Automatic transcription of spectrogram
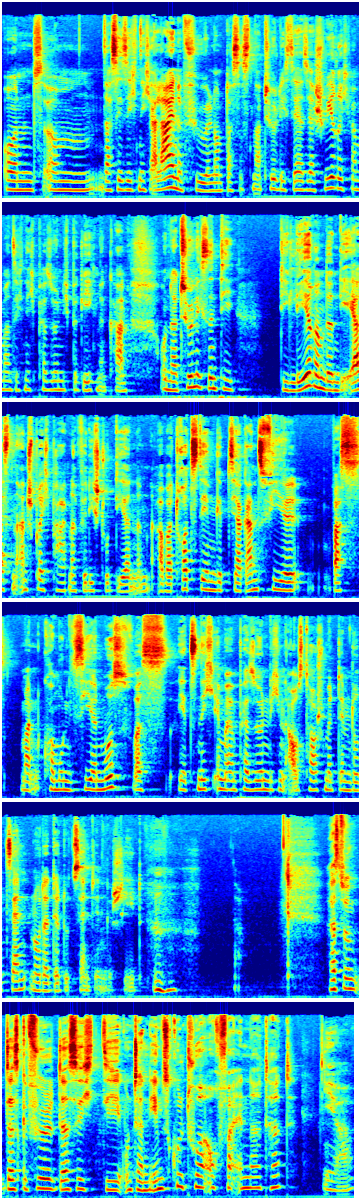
Und ähm, dass sie sich nicht alleine fühlen. Und das ist natürlich sehr, sehr schwierig, wenn man sich nicht persönlich begegnen kann. Und natürlich sind die, die Lehrenden die ersten Ansprechpartner für die Studierenden. Aber trotzdem gibt es ja ganz viel, was man kommunizieren muss, was jetzt nicht immer im persönlichen Austausch mit dem Dozenten oder der Dozentin geschieht. Mhm. Hast du das Gefühl, dass sich die Unternehmenskultur auch verändert hat? Ja.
